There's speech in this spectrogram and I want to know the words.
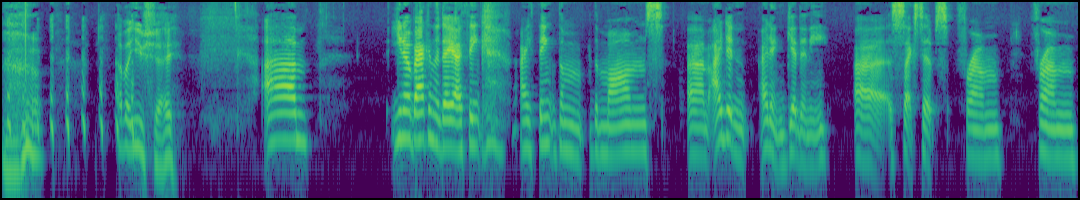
How about you, Shae? Um, you know, back in the day, I think I think the the moms. Um, I didn't I didn't get any uh, sex tips from from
